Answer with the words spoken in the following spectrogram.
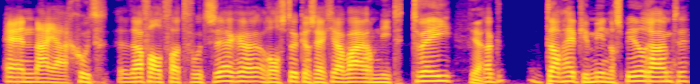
En nou ja, goed, eh, daar valt wat voor te zeggen. Ros Tukker zegt, ja, waarom niet 2? Ja. Dan, dan heb je minder speelruimte.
